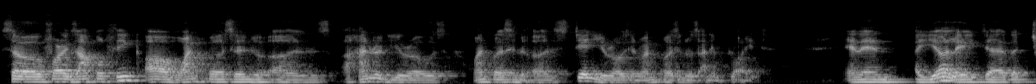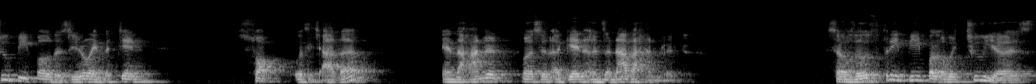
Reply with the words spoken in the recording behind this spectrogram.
So, for example, think of one person who earns 100 euros one person who earns 10 euros and one person who's unemployed. And then a year later, the two people, the zero and the 10, swap with each other. And the 100 person again earns another 100. So those three people over two years,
